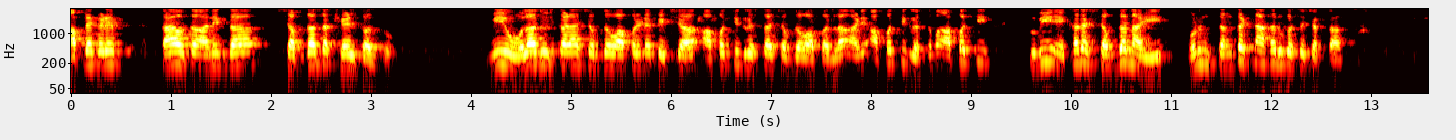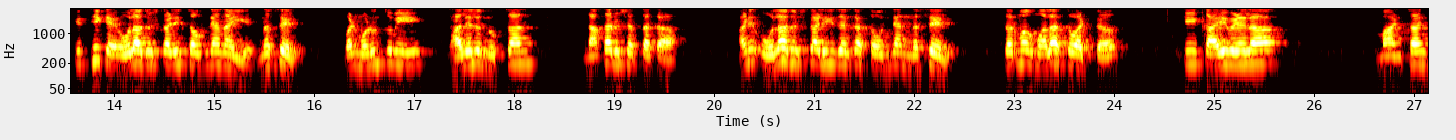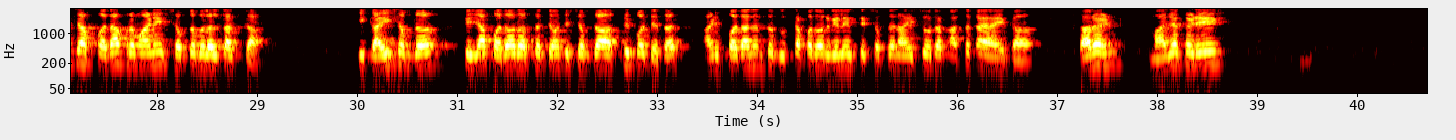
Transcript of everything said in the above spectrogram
आपल्याकडे काय होतं अनेकदा शब्दाचा खेळ चालतो. मी ओला दुष्काळ हा शब्द वापरण्यापेक्षा आपत्तीग्रस्त हा शब्द वापरला आणि आपत्तीग्रस्त. मग आपत्ती तुम्ही एखादा शब्द नाही म्हणून संकट नाकारू कसं शकता? की ठीक आहे ओला दुष्काळी संज्ञा नाहीये नसेल पण म्हणून तुम्ही झालेलं नुकसान नाकारू शकता का? आणि ओला दुष्काळ ही जर का संज्ञा नसेल तर मग मला असं वाटतं की काही वेळेला माणसांच्या पदाप्रमाणे शब्द बदलतात का? की काही शब्द ते ज्या पदावर असतात तेव्हा ते शब्द अस्तित्वात येतात आणि पदानंतर दुसऱ्या पदावर गेले ते शब्द नाहीसे होतात. असं काय आहे का? कारण माझ्याकडे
